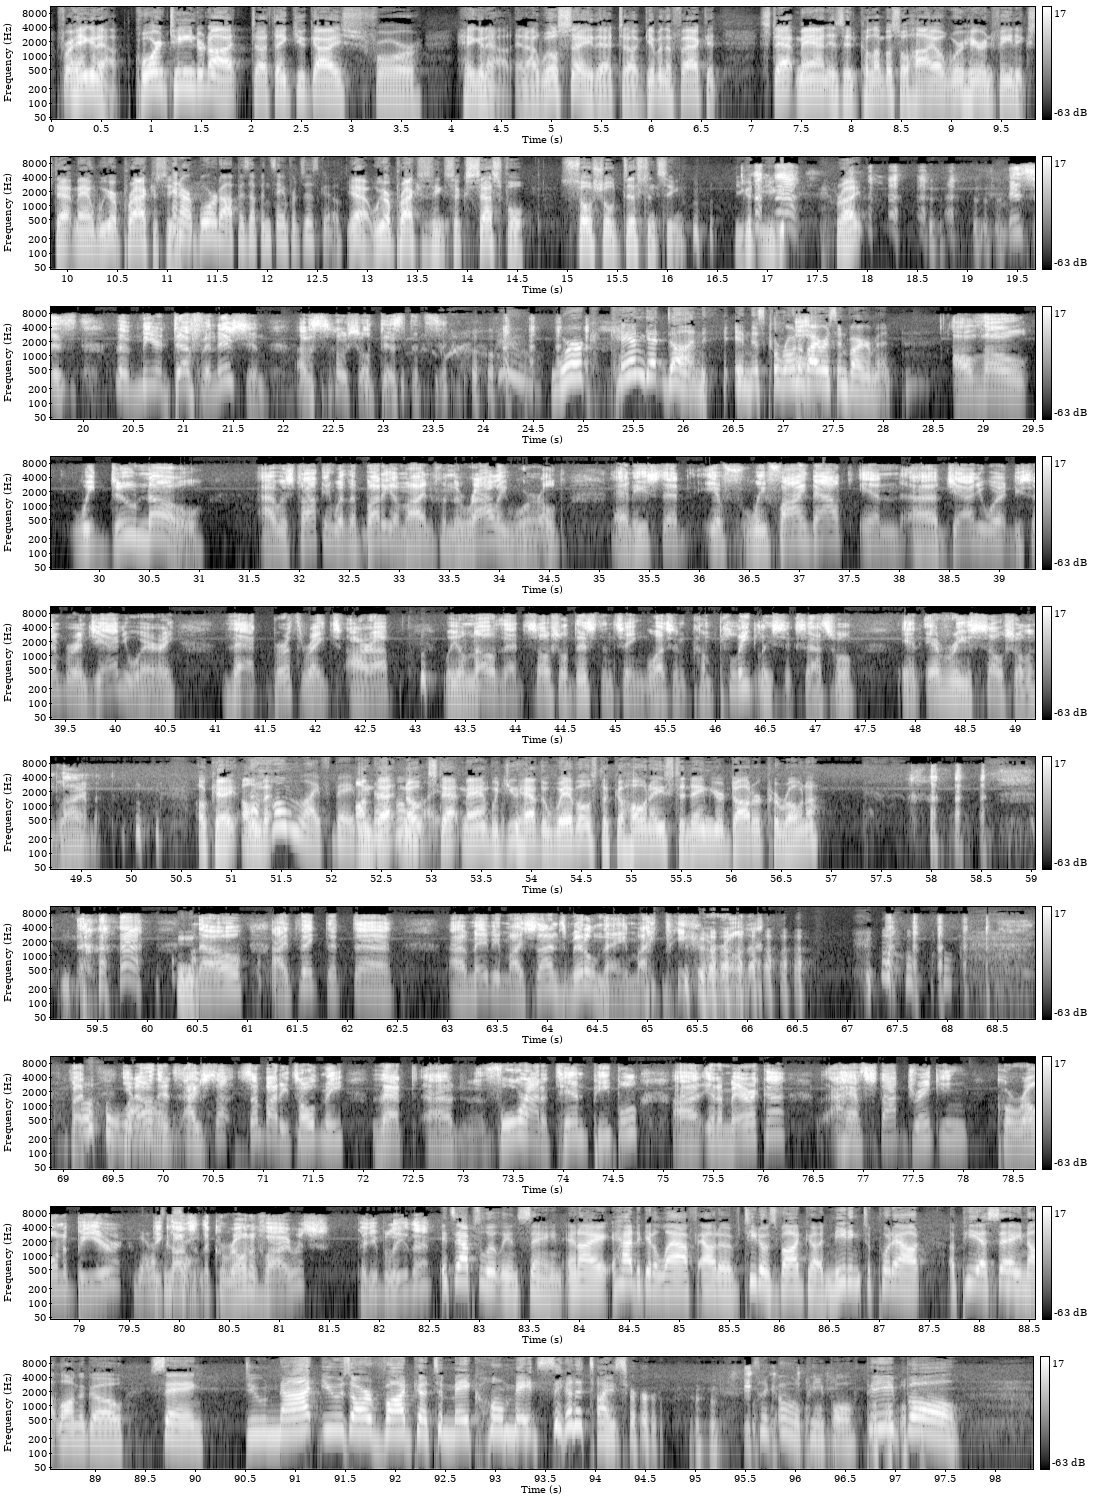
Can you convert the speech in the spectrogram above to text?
for hanging out. Quarantined or not, uh, thank you guys for hanging out. And I will say that uh, given the fact that Statman is in Columbus, Ohio, we're here in Phoenix. Statman, we are practicing. And our board op is up in San Francisco. Yeah, we are practicing successful social distancing. You get, you get, right? This is the mere definition of social distancing. Work can get done in this coronavirus environment. Although we do know, I was talking with a buddy of mine from the rally world, and he said if we find out in uh, January, December, and January that birth rates are up, we'll know that social distancing wasn't completely successful in every social environment. Okay, on the that home life, baby. on the that note, life. Statman, would you have the huevos, the cojones to name your daughter Corona? no, I think that uh, uh, maybe my son's middle name might be Corona. but Oh, you know, there's, I somebody told me that uh, four out of ten people uh, in America have stopped drinking Corona beer Yeah, because insane. of the coronavirus. Can you believe that? It's absolutely insane. And I had to get a laugh out of Tito's Vodka needing to put out a PSA not long ago saying, do not use our vodka to make homemade sanitizer. it's like, oh, people, people.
